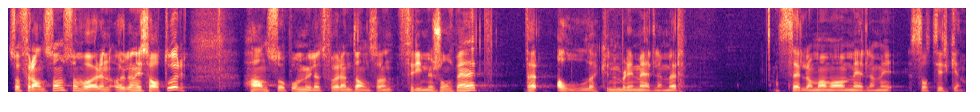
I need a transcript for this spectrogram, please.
Så Fransson, som var en organisator, han så på mulighet for en av en frimisjonsmenighet der alle kunne bli medlemmer, selv om han var medlem i statskirken.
